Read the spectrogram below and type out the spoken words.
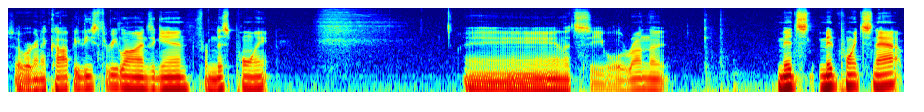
So we're going to copy these three lines again from this point. And let's see, we'll run the mid midpoint snap.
